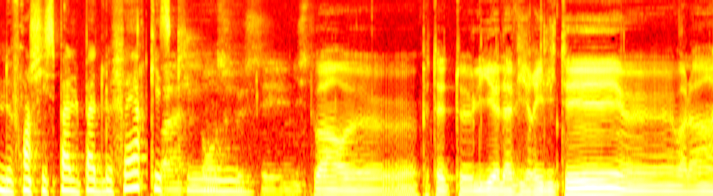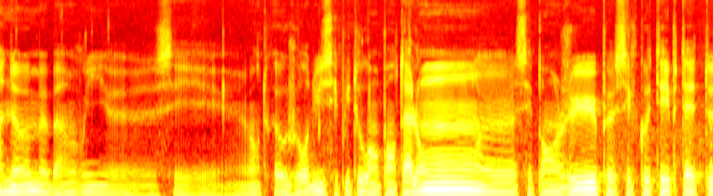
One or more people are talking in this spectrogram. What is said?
ne franchissent pas le pas de le faire? Qu'est-ce qui... Je pense que c'est une histoire euh, peut-être liée à la virilité. Euh, voilà, un homme, ben oui, c'est en tout cas aujourd'hui, c'est plutôt en pantalon, c'est pas en jupe, c'est le côté peut-être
